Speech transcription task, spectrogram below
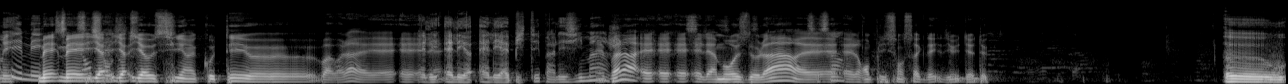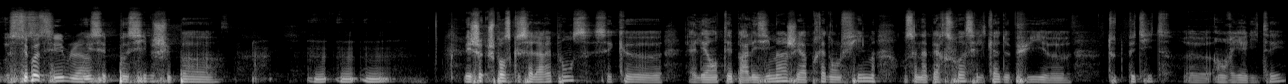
mais, mais, mais il y, a aussi un côté. Euh, bah, voilà, elle, est, elle, est, elle, est, habitée par les images. voilà, elle, est amoureuse de l'art. Elle, remplit son sac de. Euh, c'est possible. Oui, c'est possible. Je suis pas. Mais je, je, pense que c'est la réponse, c'est que elle est hantée par les images et après dans le film, on s'en aperçoit, c'est le cas depuis toute petite en réalité.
